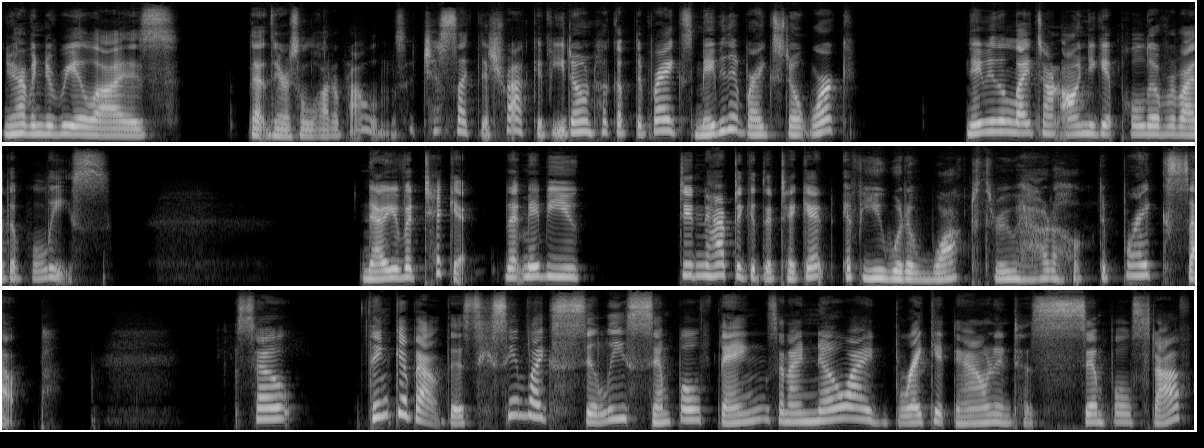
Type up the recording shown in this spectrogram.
You're having to realize that there's a lot of problems. Just like the truck if you don't hook up the brakes maybe the brakes don't work. Maybe the lights aren't on you get pulled over by the police now you have a ticket that maybe you didn't have to get the ticket if you would have walked through how to hook the brakes up. So think about this. These seem like silly, simple things. And I know I break it down into simple stuff,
